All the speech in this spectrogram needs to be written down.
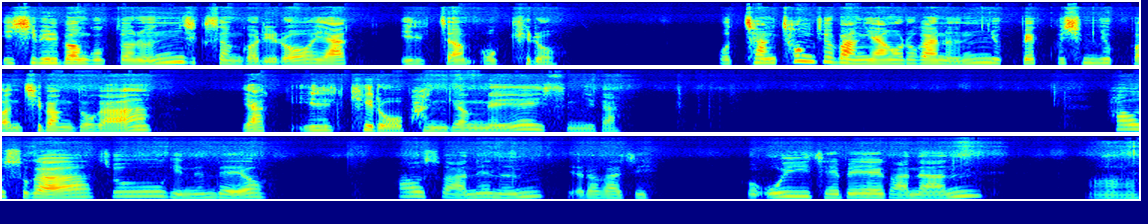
21번 국도는 직선거리로 약 1.5km 오창 청주 방향으로 가는 696번 지방도가 약 1km 반경 내에 있습니다. 하우스가 쭉 있는데요. 하우스 안에는 여러 가지 그 오이 재배에 관한 어,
